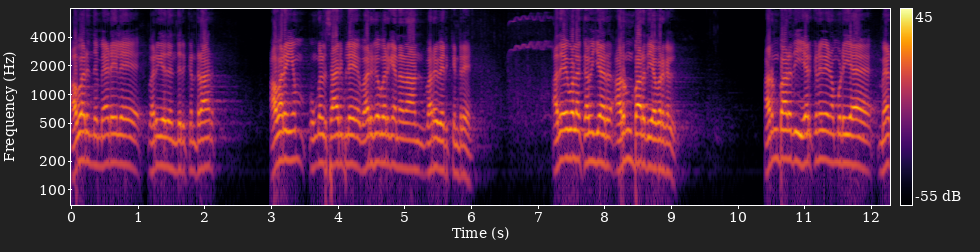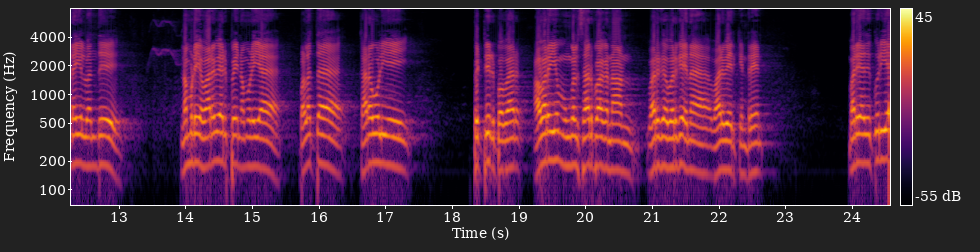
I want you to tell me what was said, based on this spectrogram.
அவர் இந்த மேடையிலே வருகை தந்திருக்கின்றார். அவரையும் உங்கள் சார்பிலே வருக வருக என நான் வரவேற்கின்றேன். அதேபோல கவிஞர் அருண் பாரதி அவர்கள். அருண் பாரதி ஏற்கனவே நம்முடைய மேடையில் வந்து நம்முடைய வரவேற்பை நம்முடைய பலத்த கரவொலியை பெற்றிருப்பவர். அவரையும் உங்கள் சார்பாக நான் வருக வருக என வரவேற்கின்றேன். மரியாதைக்குரிய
